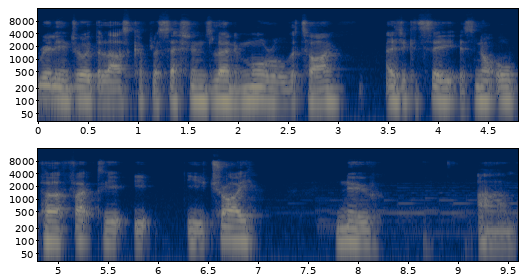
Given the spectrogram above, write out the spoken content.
really enjoyed the last couple of sessions, learning more all the time. As you can see, it's not all perfect. You you, you try new um,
